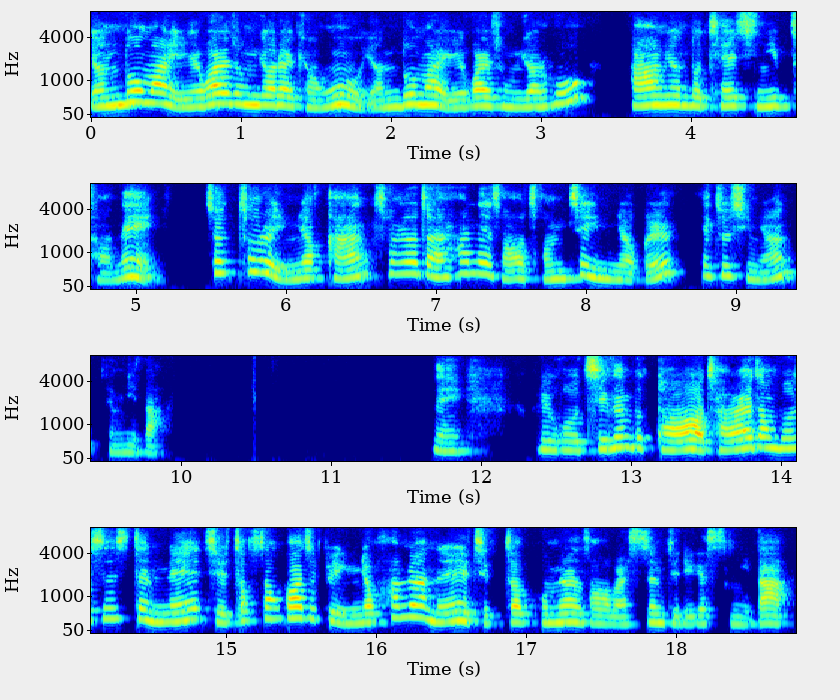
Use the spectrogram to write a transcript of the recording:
연도 말 일괄 종결의 경우 연도 말 일괄 종결 후 다음 연도 재진입 전에 최초로 입력한 참여자에 한해서 전체 입력을 해주시면 됩니다. 네. 그리고 지금부터 자활정보 시스템 내 질적 성과지표 입력 화면을 직접 보면서 말씀드리겠습니다.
